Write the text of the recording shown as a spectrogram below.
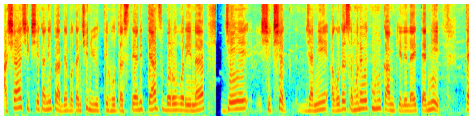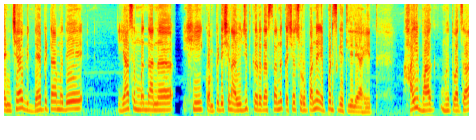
अशा शिक्षकांनी प्राध्यापकांची नियुक्ती होत असते आणि त्याचबरोबरीनं जे शिक्षक ज्यांनी अगोदर समन्वयक म्हणून काम केलेलं आहे त्यांनी त्यांच्या विद्यापीठामध्ये या संबंधानं ही कॉम्पिटिशन आयोजित करत असताना कशा स्वरूपानं एफर्ट्स घेतलेले आहेत? हाही भाग महत्त्वाचा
